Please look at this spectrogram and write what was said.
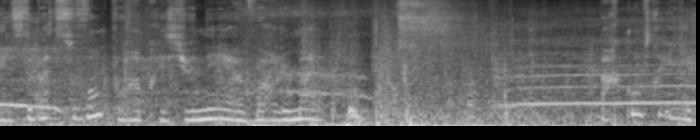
Elles se battent souvent pour impressionner et avoir le mal. Par contre, il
